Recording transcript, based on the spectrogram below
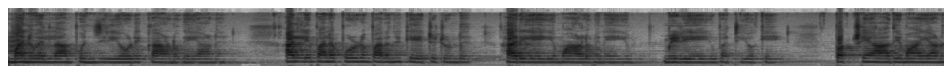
മനു എല്ലാം പുഞ്ചിരിയോടെ കാണുകയാണ്. അല്ലി പലപ്പോഴും പറഞ്ഞു കേട്ടിട്ടുണ്ട് ഹരിയെയും ആളുവിനെയും മിഴിയെയും പറ്റിയൊക്കെ. പക്ഷേ ആദ്യമായാണ്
